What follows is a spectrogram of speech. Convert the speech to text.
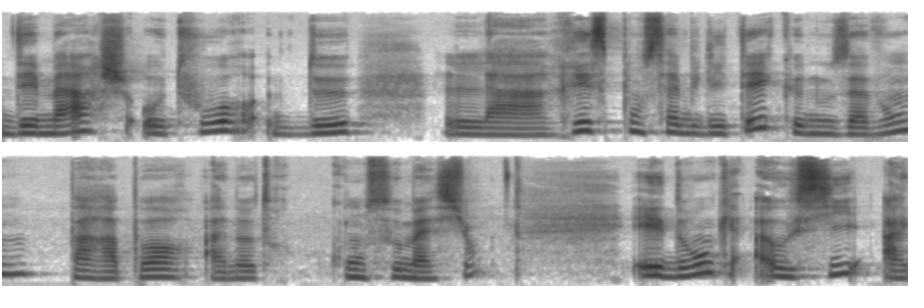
démarche autour de la responsabilité que nous avons par rapport à notre consommation et donc aussi à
